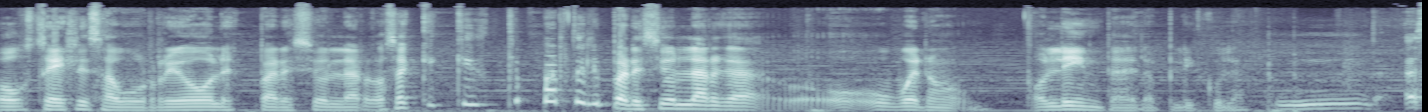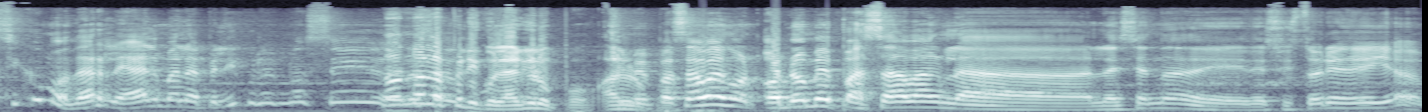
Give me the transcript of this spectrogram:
¿O a ustedes les aburrió, les pareció larga? O sea, ¿qué, qué, qué parte les pareció larga o, o bueno, o lenta de la película? Mm, Así como darle alma a la película, no sé. No, no sea, la película, al grupo. Al Si me pasaban o, o no me pasaban la, la escena de, de su historia de ella,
